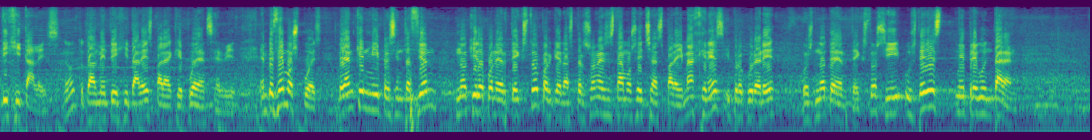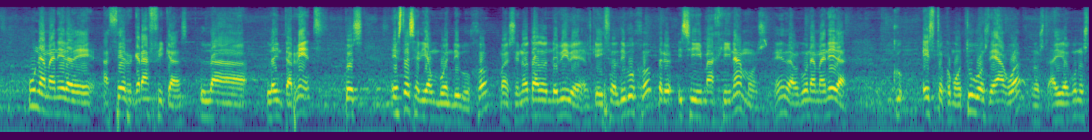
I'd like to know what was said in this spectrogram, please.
digitales, ¿no? totalmente digitales para que puedan servir. Empecemos pues. Verán que en mi presentación no quiero poner texto porque las personas estamos hechas para imágenes y procuraré pues no tener texto. Si ustedes me preguntaran, una manera de hacer gráficas la, Internet, pues este sería un buen dibujo. Bueno, se nota dónde vive el que hizo el dibujo, pero si imaginamos ¿eh? de alguna manera esto como tubos de agua, los, hay algunos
